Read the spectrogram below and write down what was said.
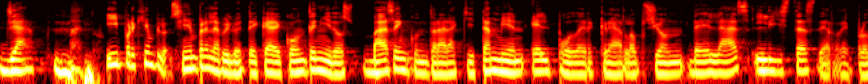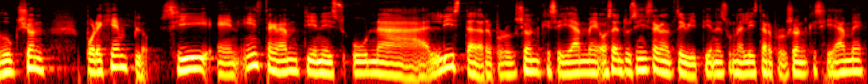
llamando. Y por ejemplo, siempre en la biblioteca de contenidos vas a encontrar aquí también el poder crear la opción de las listas de reproducción. Por ejemplo, si en Instagram tienes una lista de reproducción que se llame, o sea, en tus Instagram TV tienes una lista de reproducción que se llame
